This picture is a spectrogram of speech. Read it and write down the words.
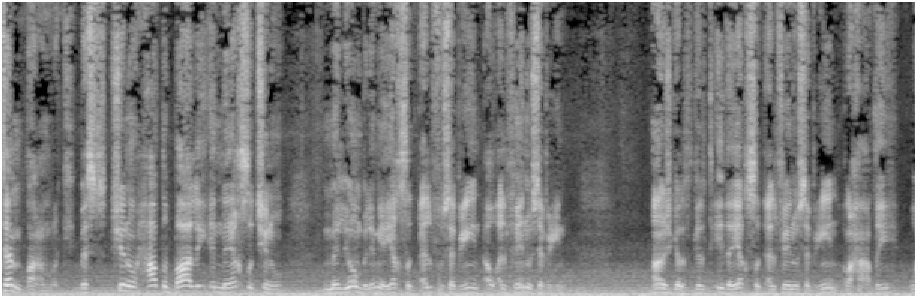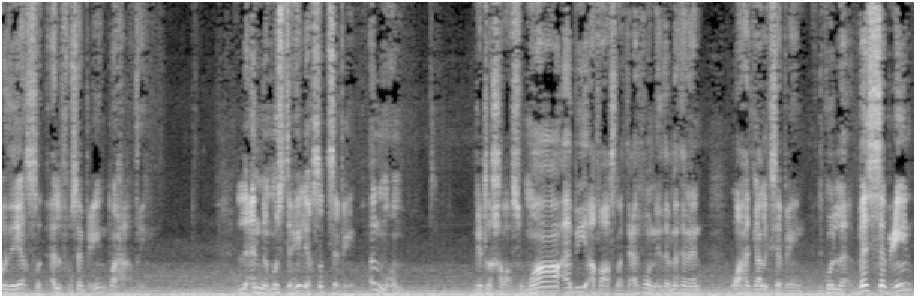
تم طال عمرك. بس شنو؟ حاط ببالي إنه يقصد شنو؟ مليون بالمية يقصد 1070 أو 2070 أنا إيش قلت؟ قلت إذا يقصد 2070 راح أعطيه وإذا يقصد 1070 راح أعطيه. لأنه مستحيل يقصد 70 المهم قلت له خلاص وما أبي أفاصله. تعرفون إذا مثلا واحد قال لك 70 تقول له بس 70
